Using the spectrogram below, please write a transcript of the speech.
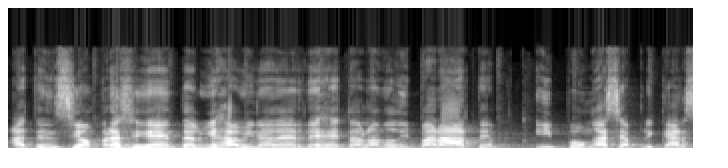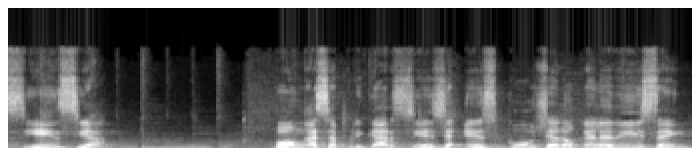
Atención, presidente Luis Abinader, deje de estar hablando disparate y póngase a aplicar ciencia. Póngase a aplicar ciencia, escuche lo que le dicen.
